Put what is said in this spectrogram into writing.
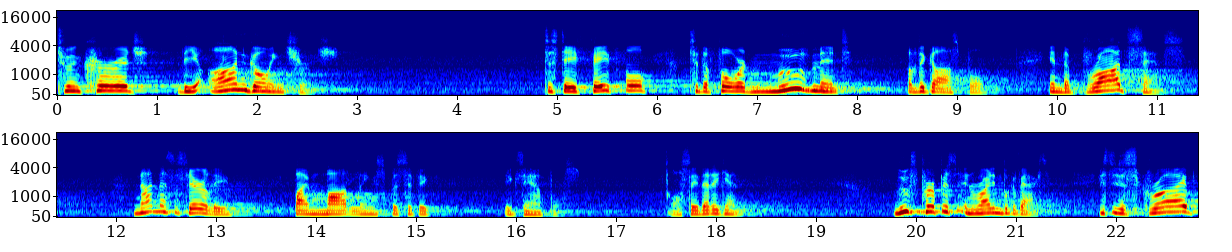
to encourage the ongoing church to stay faithful to the forward movement of the gospel in the broad sense, not necessarily by modeling specific examples. I'll say that again. Luke's purpose in writing the book of Acts is to describe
